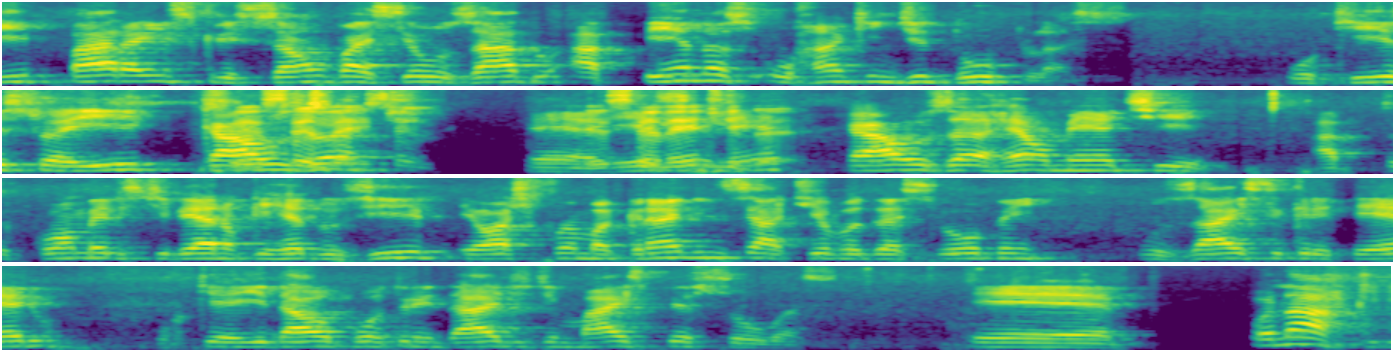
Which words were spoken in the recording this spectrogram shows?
que para a inscrição vai ser usado apenas o ranking de duplas. O que isso aí causa. Excelente. É, excelente, excelente causa realmente, como eles tiveram que reduzir, eu acho que foi uma grande iniciativa do S Open usar esse critério, porque aí dá a oportunidade de mais pessoas. É, ô, Narc,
